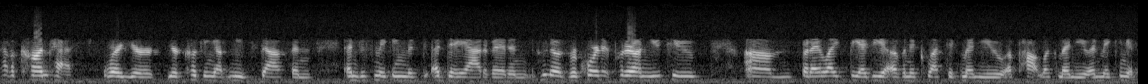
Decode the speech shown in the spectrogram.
have a contest where you're you're cooking up neat stuff and and just making the, a day out of it. And who knows, record it, put it on YouTube. Um, but I like the idea of an eclectic menu, a potluck menu, and making it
